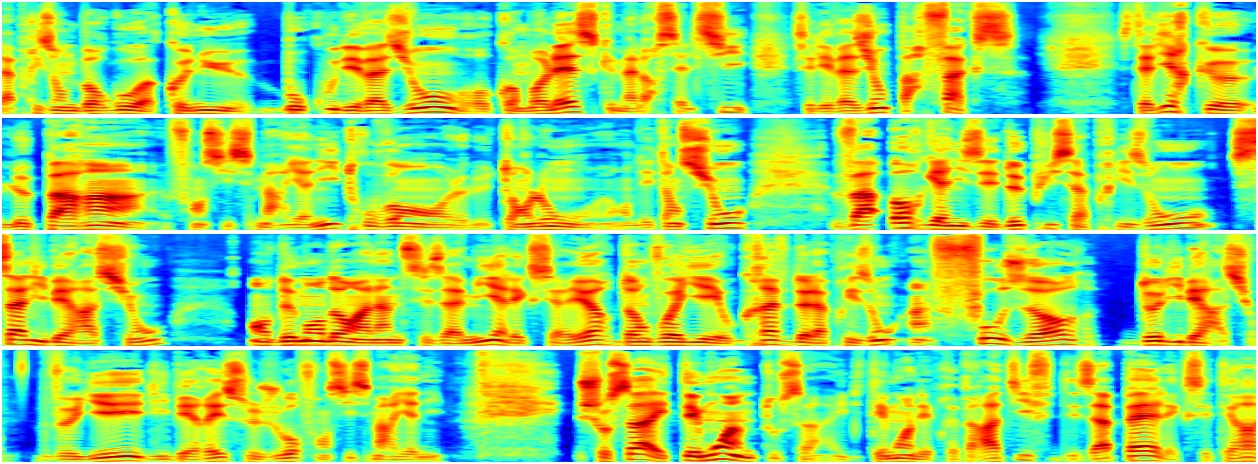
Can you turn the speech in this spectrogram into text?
La prison de Borgo a connu beaucoup d'évasions rocambolesques, mais alors celle-ci, c'est l'évasion par fax. C'est-à-dire que le parrain Francis Mariani, trouvant le temps long en détention, va organiser depuis sa prison sa libération en demandant à l'un de ses amis à l'extérieur d'envoyer au greffe de la prison un faux ordre de libération. Veuillez libérer ce jour Francis Mariani. Chaussat est témoin de tout ça. Il est témoin des préparatifs, des appels, etc.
